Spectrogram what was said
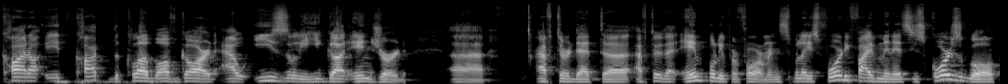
caught it caught the club off guard how easily he got injured. Uh, after that, uh, after that Empoli performance, plays 45 minutes, he scores a goal,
